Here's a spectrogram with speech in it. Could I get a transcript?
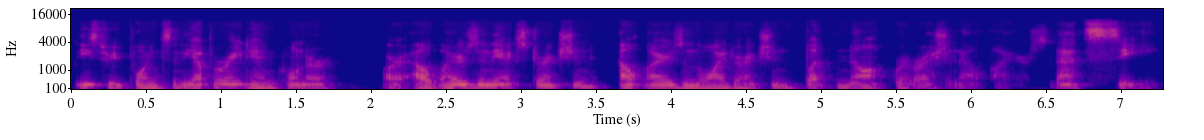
these three points in the upper right-hand corner are outliers in the x direction, outliers in the y direction, but not regression outliers. That's C.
